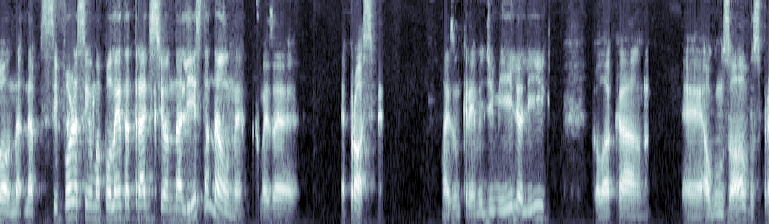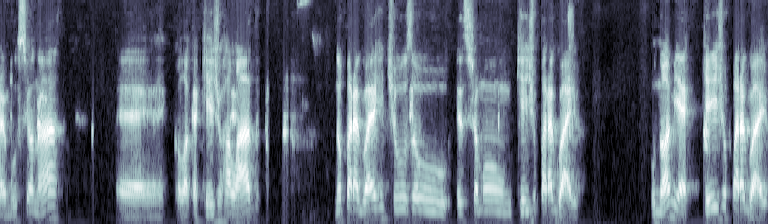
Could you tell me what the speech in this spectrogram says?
Bom, na, na, se for assim uma polenta tradicionalista, não, né? Mas é, é próximo. Faz um creme de milho ali, coloca é, alguns ovos para emulsionar, é, coloca queijo ralado. No Paraguai a gente usa o, eles chamam queijo paraguaio. O nome é queijo paraguaio,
